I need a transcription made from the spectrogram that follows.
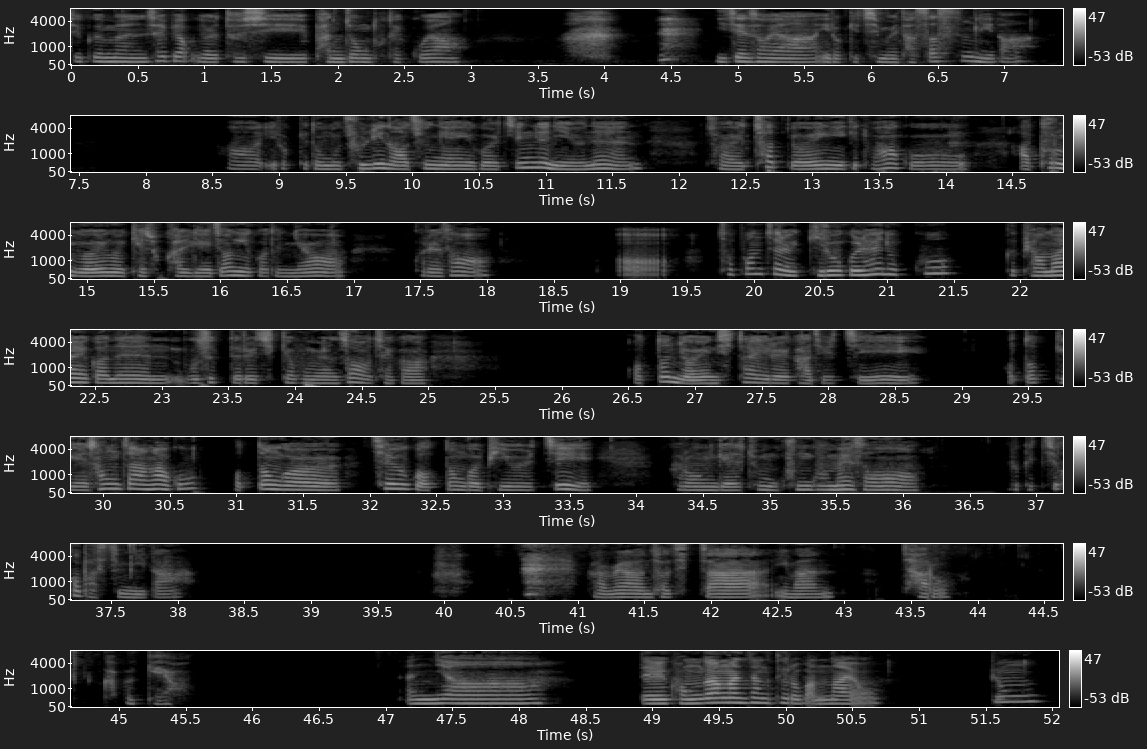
지금은 새벽 12시 반 정도 됐고요. 이제서야 이렇게 짐을 다 쌌습니다. 아, 이렇게 너무 졸린 와중에 이걸 찍는 이유는 저의 첫 여행이기도 하고 앞으로 여행을 계속 갈 예정이거든요. 그래서 어, 첫 번째를 기록을 해놓고 그 변화해가는 모습들을 지켜보면서 제가 어떤 여행 스타일을 가질지, 어떻게 성장하고, 어떤 걸 채우고 어떤 걸 비울지, 그런 게 좀 궁금해서 이렇게 찍어봤습니다. 그러면 저 진짜 이만 자러 가볼게요. 안녕. 내일 건강한 상태로 만나요. 뿅.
